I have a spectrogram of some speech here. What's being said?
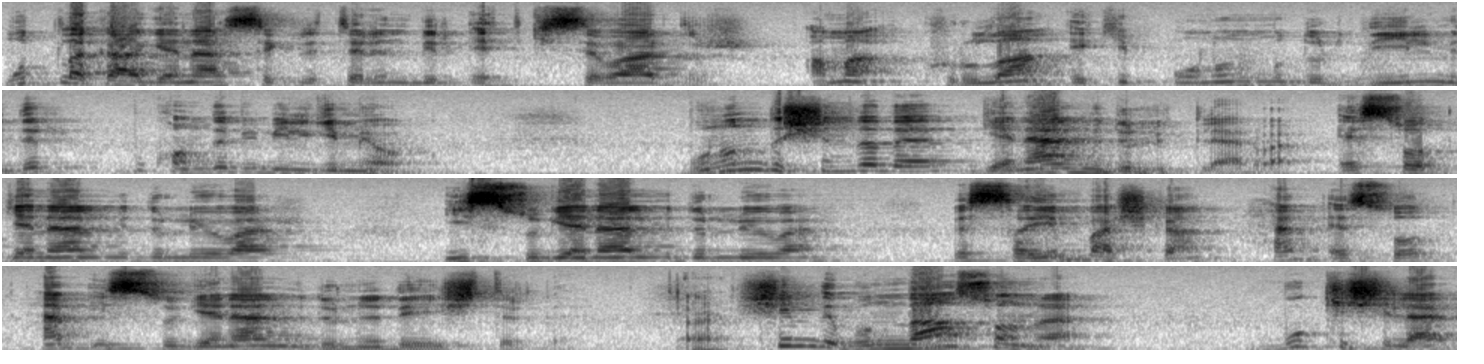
Mutlaka genel sekreterin bir etkisi vardır. Ama kurulan ekip onun mudur değil midir bu konuda bir bilgim yok. Bunun dışında da genel müdürlükler var. ESOT Genel Müdürlüğü var. İSSU Genel Müdürlüğü var. Ve Sayın Başkan hem ESOT hem İSSU Genel Müdürünü değiştirdi. Evet. Şimdi bundan sonra bu kişiler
